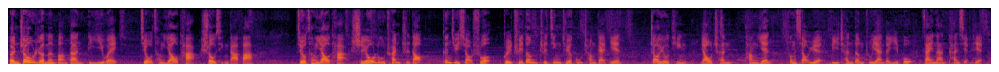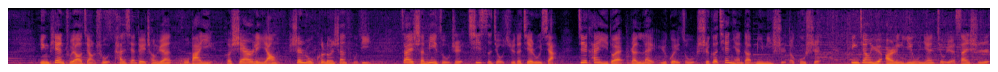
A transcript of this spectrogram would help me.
本周热门榜单第一位，九层妖塔兽性大发。九层妖塔是由陆川执导，根据小说《鬼吹灯之精绝古城》改编，赵又廷、姚晨、唐嫣、凤小岳、李晨等主演的一部灾难探险片。影片主要讲述探险队成员胡八一和 Sher 李阳深入昆仑山腹地，在神秘组织七四九局的介入下，揭开一段人类与鬼族时隔千年的秘密史的故事，并将于二零一五年九月三十日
